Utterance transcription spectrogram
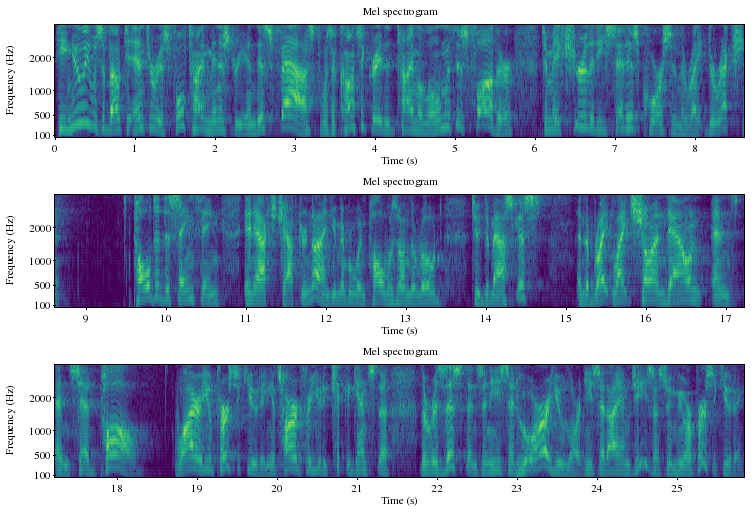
He knew he was about to enter his full time ministry, and this fast was a consecrated time alone with his father to make sure that he set his course in the right direction. Paul did the same thing in Acts chapter 9. Do you remember when Paul was on the road to Damascus and the bright light shone down and, and said, Paul, why are you persecuting? It's hard for you to kick against the, the resistance. And he said, Who are you, Lord? And he said, I am Jesus, whom you are persecuting.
